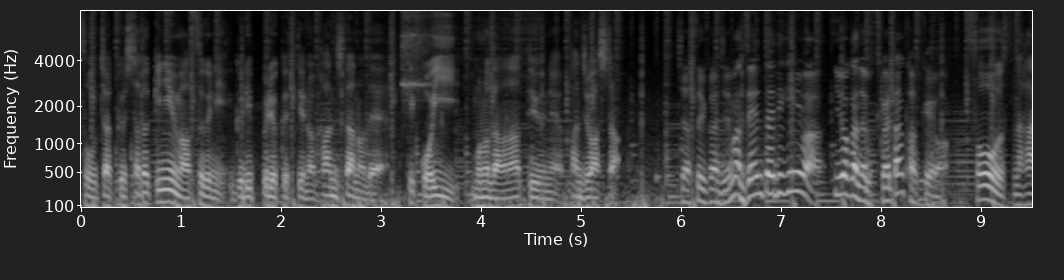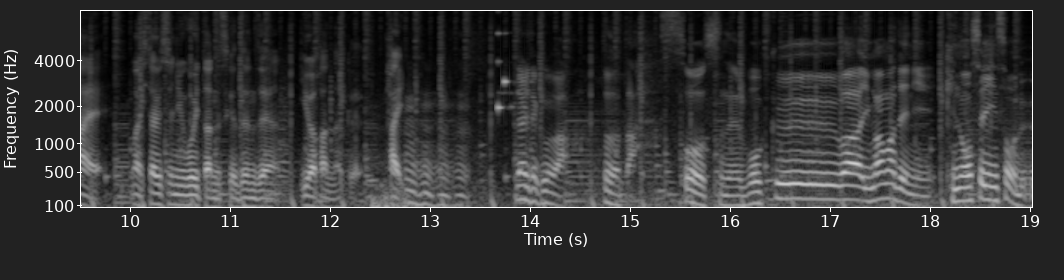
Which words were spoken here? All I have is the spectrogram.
装着した時にまあすぐにグリップ力っていうのは感じたので結構いいものだなっていうね感じました。じゃあそういう感じ。で、まあ、全体的には違和感なく使えた？角健は。そうですね。はい、まあ、久々に動いたんですけど全然違和感なく。はい、うんうんうんうん成田君は？どうだった？そうですね。僕は今までに機能性インソー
